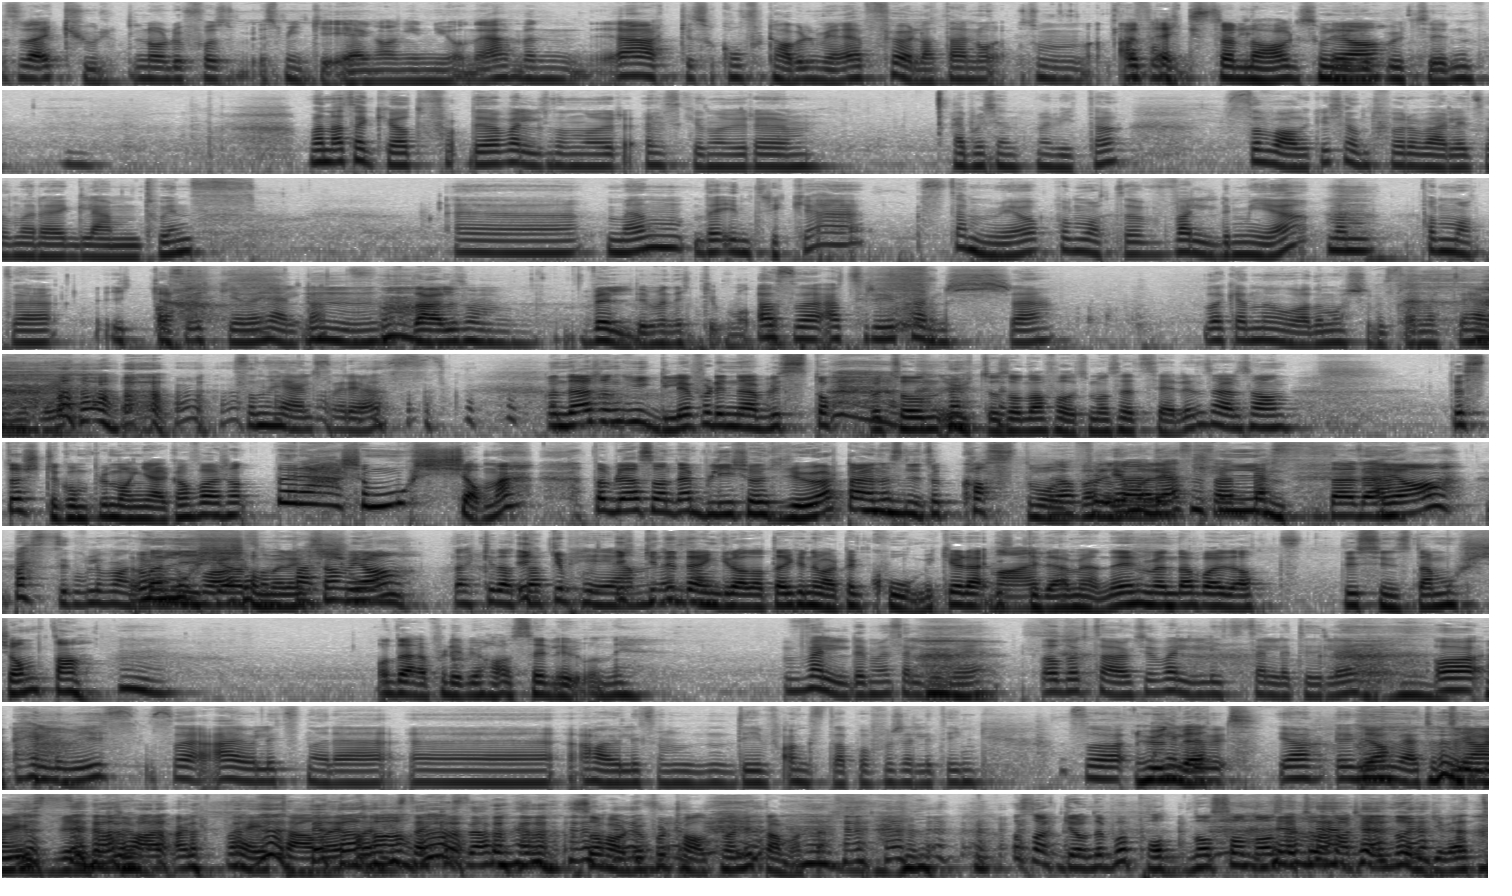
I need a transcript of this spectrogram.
Så det er kult når du får sminke én gang i ny og ne, men jeg er ikke så komfortabel med det. Jeg føler at det er noe som er Et ekstra lag som Ja. ligger på utsiden. Men jeg tenker jo at det var veldig sånn når Jeg husker når eh, jeg ble kjent med Vita, så var det ikke kjent for å være litt sånn glam twins. Eh, men det inntrykket stemmer jo på en måte veldig mye, men på en måte Ikke. altså ikke i det hele tatt. mm, Det er liksom veldig, men ikke, på en måte. Altså, jeg tror kanskje dere er ikke noe av det morsomste jeg har møtt i hele mitt liv. Sånn helt seriøst. Men det er sånn hyggelig, fordi når jeg blir stoppet sånn ute sånn av folk som har sett serien, så er det sånn Det største komplimentet jeg kan få, er sånn Dere er så morsomme! Da blir jeg sånn Jeg blir så rørt. Da har jeg nesten lyst til å kaste meg over personen. ja, det det er er klem- best. det er det. Ja, Beste komplimentet. jeg har liker det som morsommere, liksom. Ja. Det er ikke det at ikke, det er pen. ikke til liksom. den grad at jeg kunne vært en komiker, det er Nei. ikke det jeg mener. Men det er bare at de syns det er morsomt, da. Mm. Og det er fordi vi har selvironi. Veldig mye selvironi. Og dere tar jo ikke veldig lite selvhøytidelig. Og heldigvis så er jeg jo litt sånn derre eh, har jo litt sånn div angster på forskjellige ting. Så Hun vet. Ja, hun Ja, vet jo tydeligvis. Du har alt på høyttaler. Så har du jo fortalt meg litt, da, Marte. Og snakker om det på podden og sånn, og så jeg tror snart hele Norge vet.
